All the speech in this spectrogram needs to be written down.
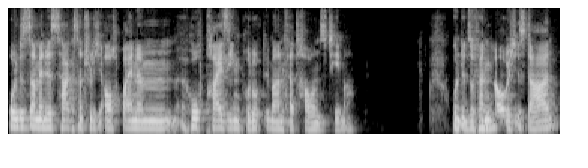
Und es ist am Ende des Tages natürlich auch bei einem hochpreisigen Produkt immer ein Vertrauensthema. Und insofern, mhm. glaube ich, ist da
